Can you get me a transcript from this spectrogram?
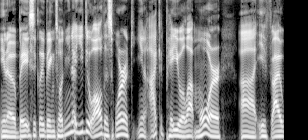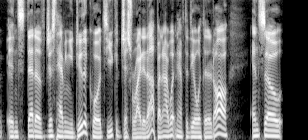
you know basically being told, you know, you do all this work, you know, I could pay you a lot more uh, if I instead of just having you do the quotes, you could just write it up, and I wouldn't have to deal with it at all. And so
